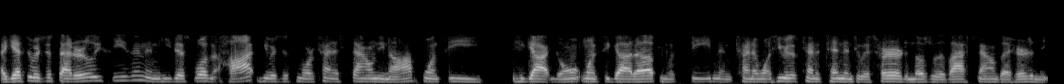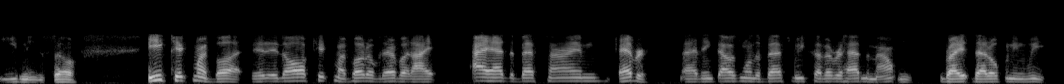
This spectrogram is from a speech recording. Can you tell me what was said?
I guess it was just that early season, and he just wasn't hot. He was just more kind of sounding off once he he got going, once he got up and was feeding, and kind of he was just kind of tending to his herd, and those were the last sounds I heard in the evening. So he kicked my butt. It, it all kicked my butt over there, but I I had the best time ever. I think that was one of the best weeks I've ever had in the mountains. Right, that opening week.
